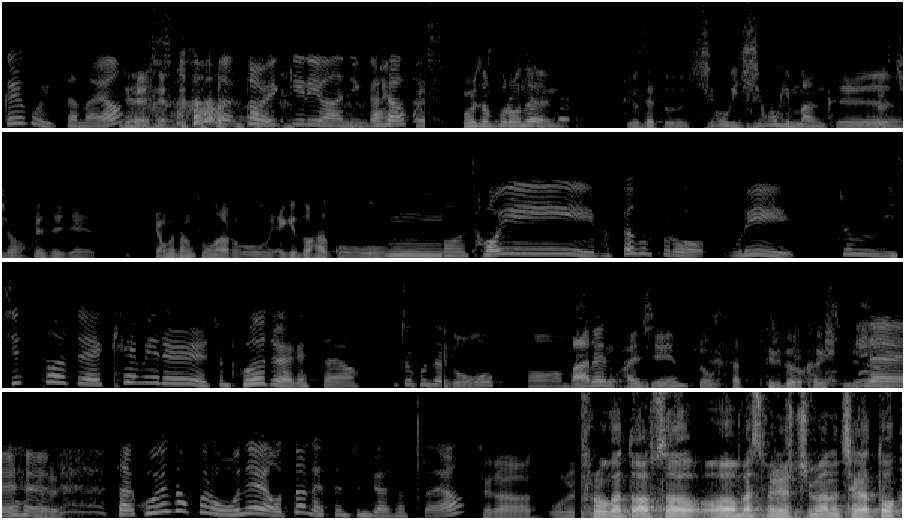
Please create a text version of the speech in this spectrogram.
끌고 있잖아요. 네. 저희끼리만인가요? 고윤선 프로는 요새 또 시국이 시국인 만큼 그렇죠. 그래서 이제 영상 통화로 얘기도 하고 음, 어, 저희 박다솜 프로 우리 좀 이 시스터즈의 케미를 좀 보여줘야겠어요. 또 어, 많은 관심 좀 부탁드리도록 하겠습니다. 네. 자 고윤성 프로 오늘 어떤 레슨 준비하셨어요? 제가 오늘 프로가 또 앞서 어, 말씀해 주셨지만 제가 또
